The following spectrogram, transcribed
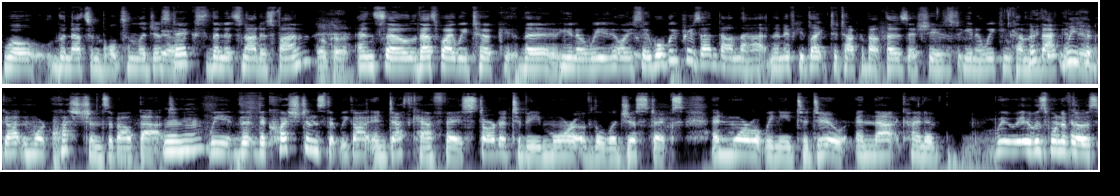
well the nuts and bolts and logistics, then it's not as fun. Okay. And so that's why we took the, you know, we always say, well, we present on that. And if you'd like to talk about those issues, you know, we can come I back think and we do had it. gotten more questions about that. Mm-hmm. We the, the questions that we got in Death Cafe started to be more of the logistics and more what we need to do, and that kind of we, it was one of those.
